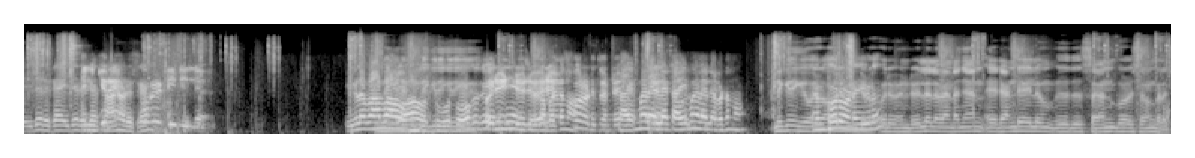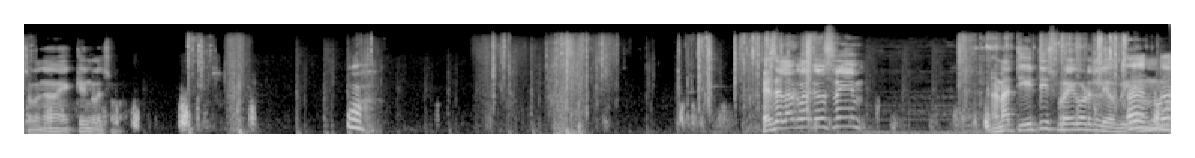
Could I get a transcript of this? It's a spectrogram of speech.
ഇതെടുക്ക ഇതെടുക്ക എനിക്കൊരു സാധനം എടുക്ക. F4 കിട്ടിയിട്ടില്ല ഇങ്ങളെ വാ വാ തോക്കൊക്കെ ഒരു മിനിറ്റ്, ഒരു അടിച്ചേക്കാം, F4 എടുത്തോട്ടെ. പെട്ടെന്ന് കൈമലല്ല കൈമലല്ല പെട്ടെന്ന് നിക്ക് നിക്ക്, ഒരു- M4 ഒരു ആണോ minute, ഇവിടെ? ഒരു മിനിറ്റ് ഇല്ല ഇല്ല വേണ്ട. ഞാൻ രണ്ട് കയ്യിലും ഇത് സെവൻ സെവൻ കളിച്ചോളാം. ഞാൻ എക്കേം കളിച്ചോളാം. എല്ലാവർക്കും welcome അണ്ണാ ടി ടി സ്പ്രേ എന്താ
